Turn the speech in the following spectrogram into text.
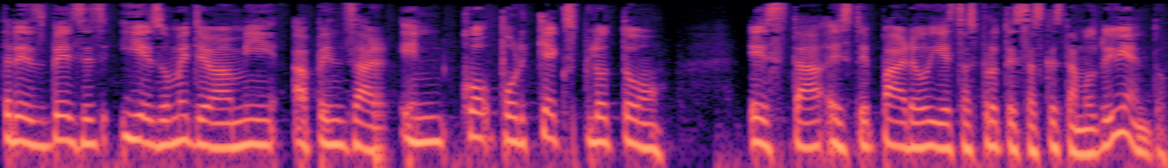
tres veces y eso me lleva a mí a pensar en co- por qué explotó esta, este paro y estas protestas que estamos viviendo.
